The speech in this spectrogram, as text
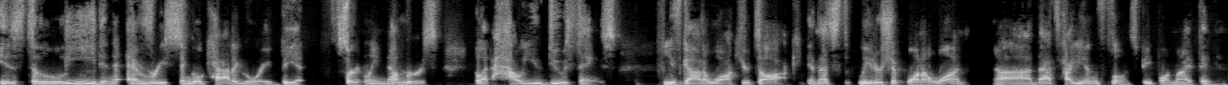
is to lead in every single category, be it certainly numbers, but how you do things. You've got to walk your talk. And that's leadership 101. Uh, that's how you influence people, in my opinion.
